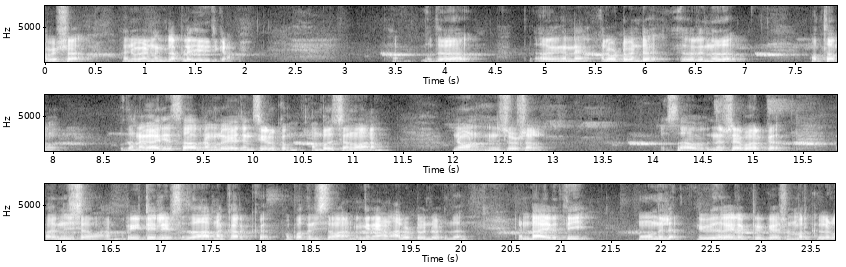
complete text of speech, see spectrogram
അപേക്ഷ അതിന് വേണമെങ്കിൽ അപ്ലൈ ചെയ്തിരിക്കണം. അത് അങ്ങനെ അലോട്ട്മെന്റ് വരുന്നത് മൊത്തം ധനകാര്യ സ്ഥാപനങ്ങളും ഏജൻസികൾക്കും അമ്പത് ശതമാനം. നോൺ ഇൻസ്റ്റിറ്റ്യൂഷണൽ നിക്ഷേപകർക്ക് പതിനഞ്ച് ശതമാനം. റീറ്റെയിലേഴ്സ് സാധാരണക്കാർക്ക് മുപ്പത്തഞ്ച് ശതമാനം ഇങ്ങനെയാണ് അലോട്ട്മെന്റ് വരുന്നത്. രണ്ടായിരത്തി മൂന്നിൽ വിവിധ ഇലക്ട്രിഫിക്കേഷൻ വർക്കുകൾ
